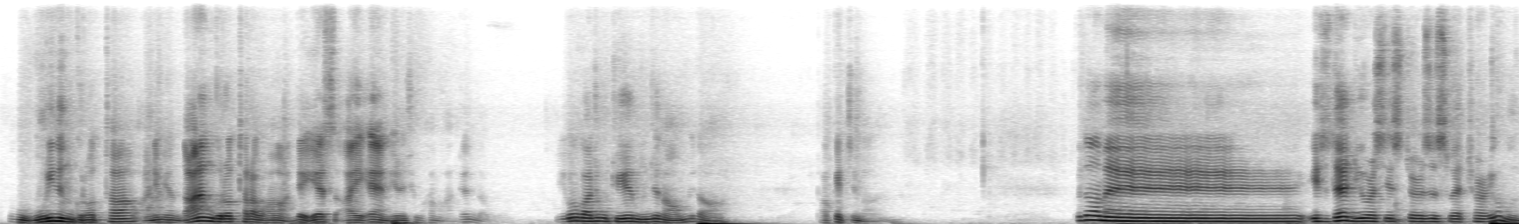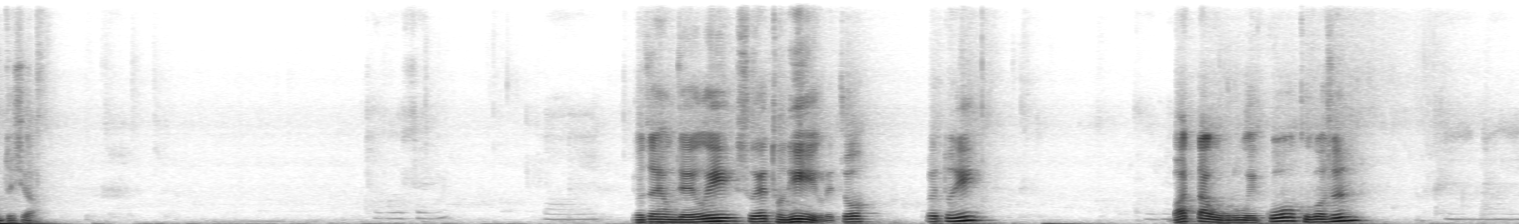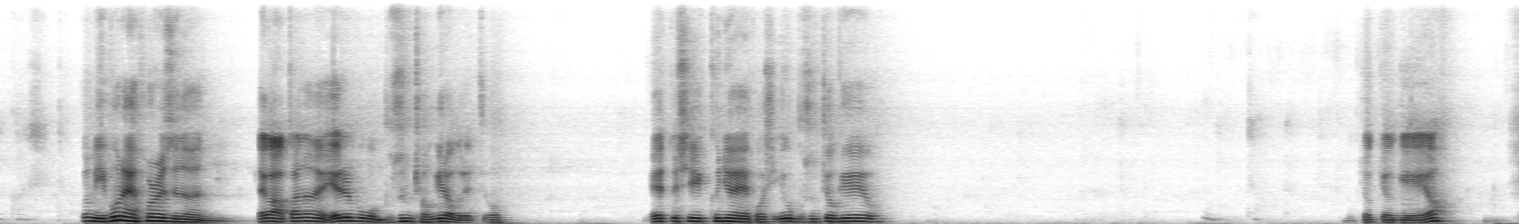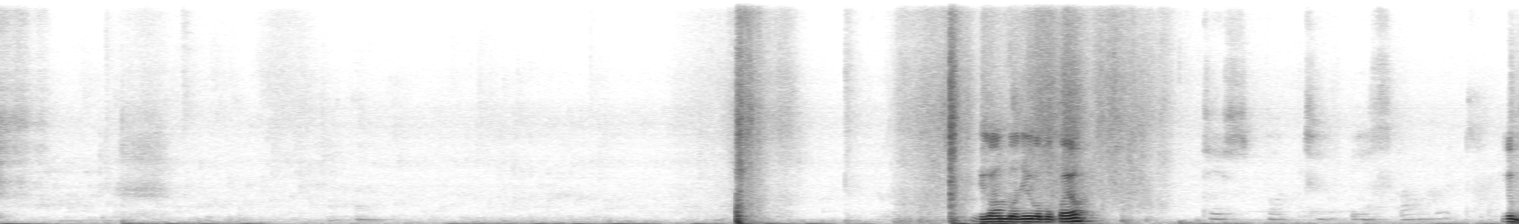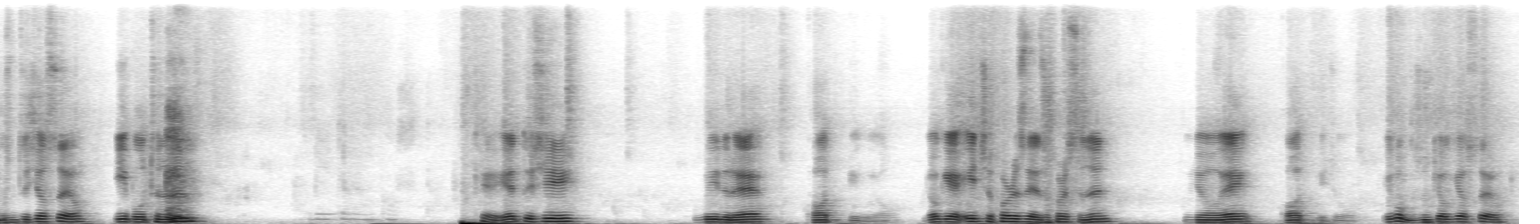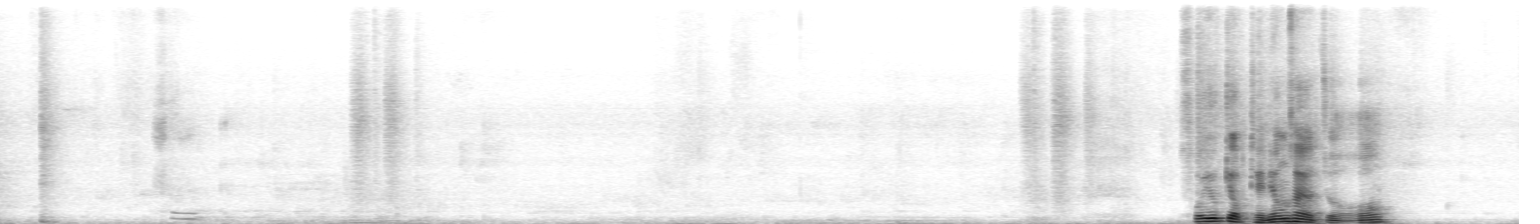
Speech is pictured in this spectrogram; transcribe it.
우리는 그렇다 아니면 나는 그렇다라고 하면 안 돼. Yes, I am 이런 식으로 하면 안 된다고. 이거 가지고 뒤에 문제 나옵니다. 받겠지만. 그 다음에 Is that your sister's sweater? 이건 무슨 뜻이야? 여자 형제의 스웨터니 그랬죠? 그랬더니 맞다고 그러고 있고 그것은. 그럼 이번에 her's는 내가 아까 전에 얘를 보고 무슨 격이라 그랬죠? 얘 뜻이 그녀의 것이 이거 무슨 격이에요? 목적격이에요? 이거 한번 읽어볼까요? This boat is ours. 이게 무슨 뜻이었어요? 이 보트는. 오케이, 얘 뜻이 우리들의 것이고요. 여기에 it's hers에서 hers는 그녀의 것이죠. 이거 무슨 격이었어요? 소유 소유격 대명사였죠.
